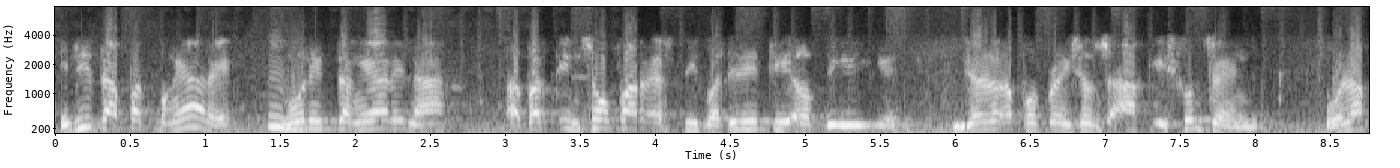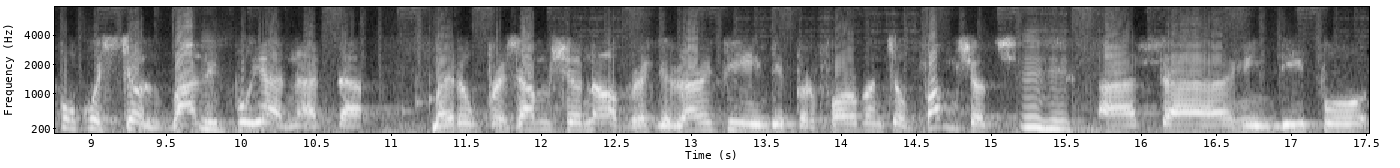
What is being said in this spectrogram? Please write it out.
hindi dapat mangyari, ngunit nangyari na Uh, but insofar as the validity of the General Appropriations Act is concerned, wala pong question. Valid po yan. At uh, mayroong presumption of regularity in the performance of functions. At uh, hindi po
